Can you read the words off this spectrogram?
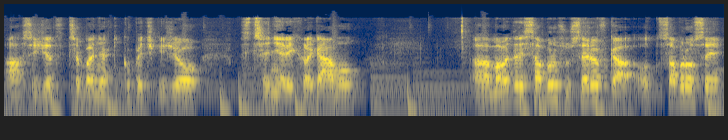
a si žet třeba nějaký kopečky, že jo, středně rychle, kámo. A máme tady Sabrosu, sérovka od Sabrosy,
